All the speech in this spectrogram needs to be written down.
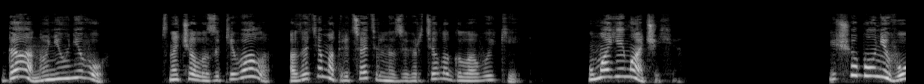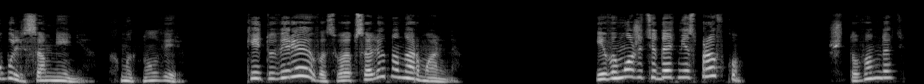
Да, но не у него. Сначала закивала, а затем отрицательно завертела головой Кейт. У моей мачехи. Еще бы у него были сомнения, хмыкнул Верик. Кейт, уверяю вас, вы абсолютно нормальны. И вы можете дать мне справку? Что вам дать?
